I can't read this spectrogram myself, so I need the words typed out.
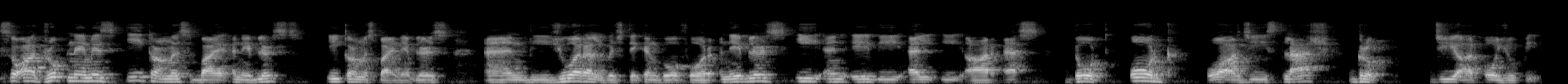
So our group name is e-commerce by enablers. E-commerce by enablers and the URL which they can go for enablers e n a b l e r s dot org org slash group g r o u p.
